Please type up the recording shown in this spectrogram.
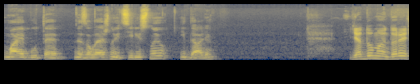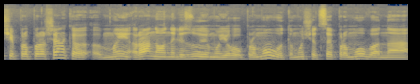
має бути незалежною, цілісною і далі. Я думаю, до речі, про Порошенка ми рано аналізуємо його промову, тому що це промова на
